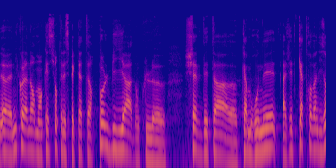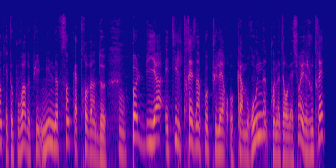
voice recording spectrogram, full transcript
Euh, Nicolas Normand, question téléspectateur. Paul Biya, donc le chef d'État euh, camerounais, âgé de 90 ans, qui est au pouvoir depuis 1982. Paul Biya est-il très impopulaire au Cameroun? Point d'interrogation. Et j'ajouterais,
